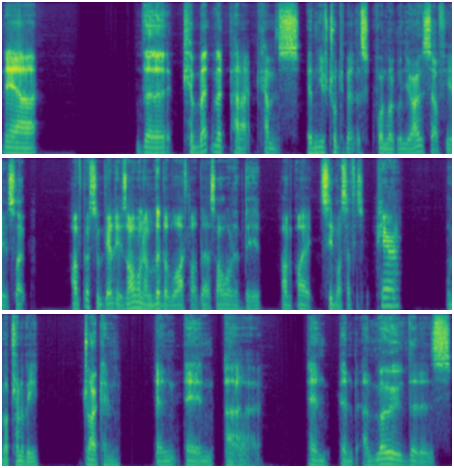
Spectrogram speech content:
Now, the commitment part comes, and you've talked about this quite a lot with your own self here. It's like, I've got some values. I want to live a life like this. I want to be, I'm, I see myself as a parent. I'm not trying to be drunken and, and, uh, and, and a mood that is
